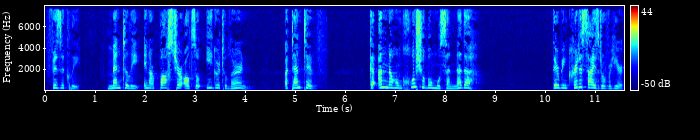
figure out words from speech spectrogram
physically, mentally, in our posture also, eager to learn, attentive. كأنهم خشب مسندة. They're being criticized over here.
